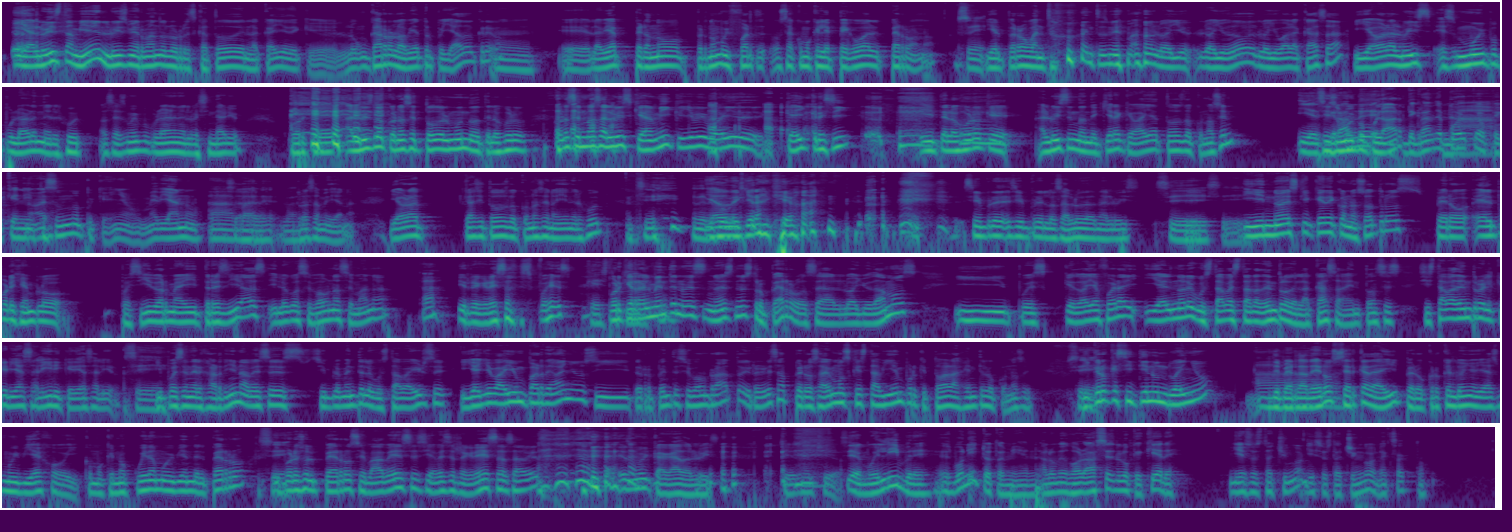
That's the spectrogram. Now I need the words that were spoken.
Y a Luis también, Luis mi hermano lo rescató en la calle de que un carro lo había atropellado, creo. Mm, Eh, le había, pero no, pero no muy fuerte, o sea, como que le pegó al perro, ¿no? sí. Y el perro aguantó. Entonces mi hermano lo, ayu- lo ayudó, lo llevó a la casa. Y ahora Luis es muy popular en el hood. O sea, es muy popular en el vecindario. Porque a Luis lo conoce todo el mundo, te lo juro. Conocen más a Luis que a mí, que yo vivo ahí, de- que ahí crecí. Y te lo juro que a Luis en donde quiera que vaya, todos lo conocen. Y es Sí, muy popular. ¿De grande puerco Nah, o pequeñito? No, es uno pequeño, mediano. Ah, o sea, vale, vale. Raza mediana. Y ahora casi todos lo conocen ahí en el hood. Sí, en el Y a donde quieran que van, siempre, siempre lo saludan a Luis. Sí, sí. Y no es que quede con nosotros, pero él, por ejemplo, pues sí, duerme ahí tres días y luego se va una semana Ah, y regresa después. que es Porque realmente no es, no es nuestro perro, o sea, lo ayudamos y pues quedó allá afuera y, a él no le gustaba estar adentro de la casa. Entonces, si estaba adentro, él quería salir y quería salir. Sí. Y pues en el jardín a veces simplemente le gustaba irse. Y ya lleva ahí un par de años y de repente se va un rato y regresa. Pero sabemos que está bien porque toda la gente lo conoce. Sí. Y creo que sí tiene un dueño de verdadero Ah. cerca de ahí, pero creo que el dueño ya es muy viejo y como que no cuida muy bien del perro. Sí. Y por eso el perro se va a veces y a veces regresa, ¿sabes? es muy cagado, Luis. Sí, es muy chido. Sí, es muy libre. Es bonito también. A lo mejor haces lo que quiere. Y eso está chingón. Y eso está chingón, exacto.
